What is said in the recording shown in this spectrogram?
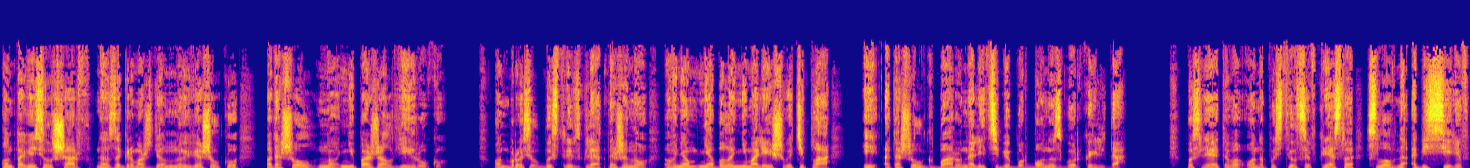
он повесил шарф на загроможденную вешалку, подошел, но не пожал ей руку. Он бросил быстрый взгляд на жену, в нем не было ни малейшего тепла, и отошел к бару налить себе бурбона с горкой льда. После этого он опустился в кресло, словно обессилев,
